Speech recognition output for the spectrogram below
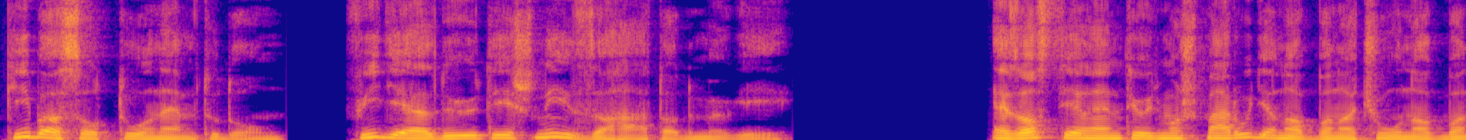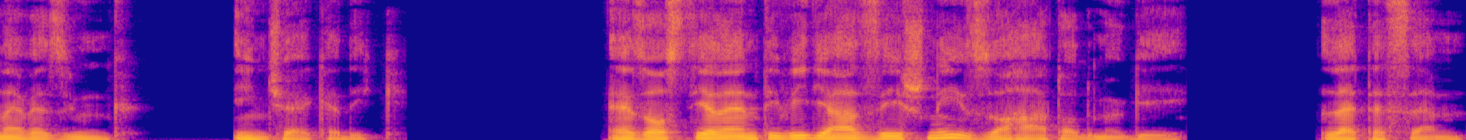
kibaszottul nem tudom. Figyeld őt és nézz a hátad mögé. Ez azt jelenti, hogy most már ugyanabban a csónakban nevezünk. Incselkedik. Ez azt jelenti, vigyázz és nézz a hátad mögé. Leteszem.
